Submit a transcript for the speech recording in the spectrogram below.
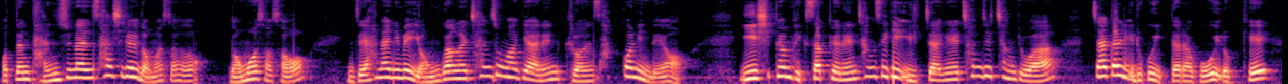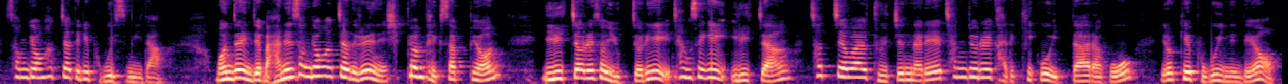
어떤 단순한 사실을 넘어서 넘어서서 이제 하나님의 영광을 찬송하게 하는 그런 사건인데요. 이 시편 104편은 창세기 1장의 천지 창조와 짝을 이루고 있다라고 이렇게 성경학자들이 보고 있습니다. 먼저 이제 많은 성경학자들은 시편 104편 1절에서 6절이 창세기 1장 첫째와 둘째 날의 창조를 가리키고 있다라고 이렇게 보고 있는데요.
